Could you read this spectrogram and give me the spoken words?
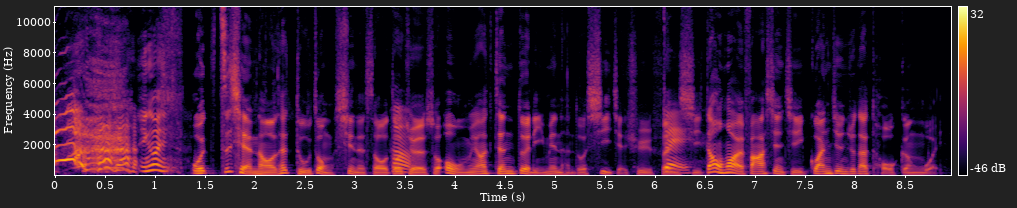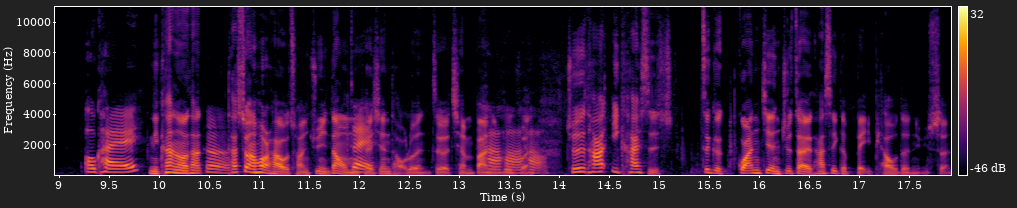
因为我之前呢，我在读这种信的时候，都觉得说，哦，我们要针对里面的很多细节去分析。但我后来发现，其实关键就在头跟尾。OK，你看到他，嗯。他虽然后来还有传讯，但我们可以先讨论这个前半的部分。就是他一开始这个关键就在于她是一个北漂的女生，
